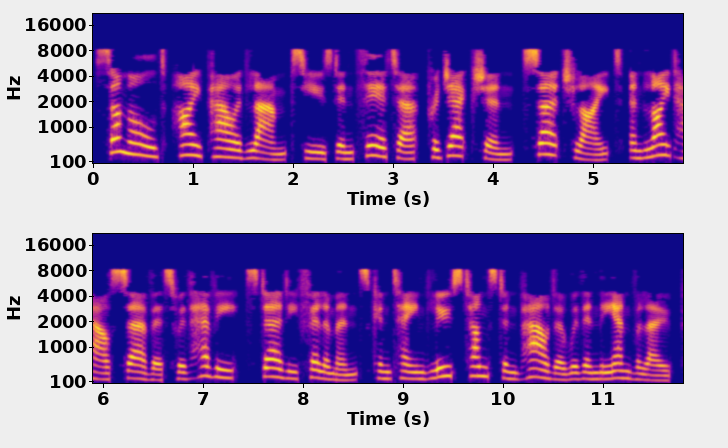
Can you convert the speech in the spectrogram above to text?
Some old, high-powered lamps used in theater, projection, searchlight, and lighthouse service with heavy, sturdy filaments contained loose tungsten powder within the envelope.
